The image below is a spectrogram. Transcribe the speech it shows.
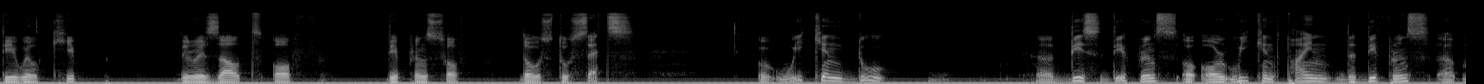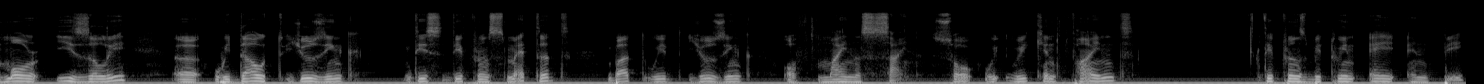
D will keep the result of difference of those two sets. We can do uh, this difference or, or, we can find the difference uh, more easily uh, without using this difference method but with using of minus sign. So we, we can find difference between a and b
